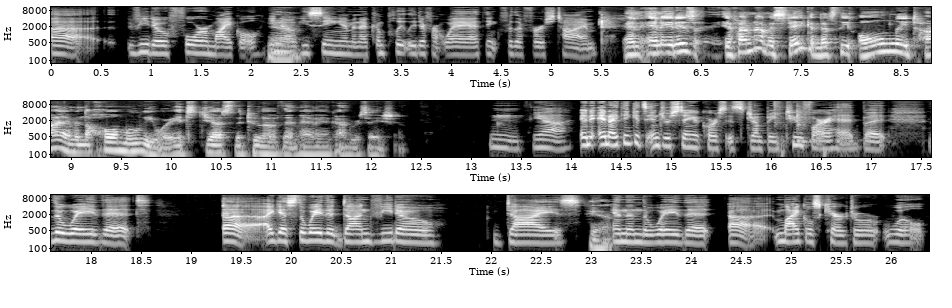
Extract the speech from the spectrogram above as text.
uh, Vito for Michael. You Yeah. know, he's seeing him in a completely different way. I think for the first time. And and it is, if I'm not mistaken, that's the only time in the whole movie where it's just the two of them having a conversation. Mm, yeah, and and I think it's interesting. Of course, it's jumping too far ahead, but the way that, uh, I guess the way that Don Vito dies, Yeah. and then the way that uh, Michael's character will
